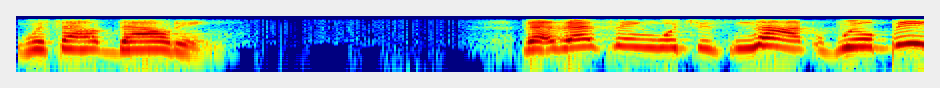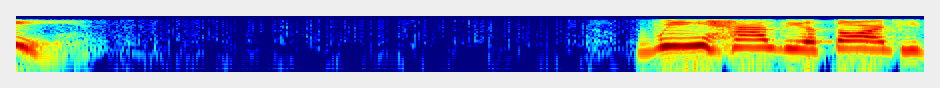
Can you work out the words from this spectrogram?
without doubting. That that thing which is not will be. We have the authority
